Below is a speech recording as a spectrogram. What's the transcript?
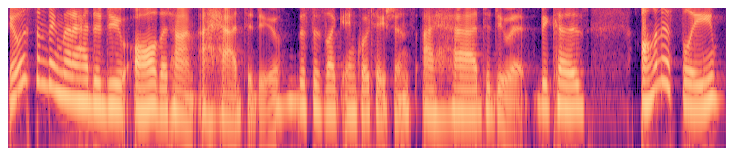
it was something that I had to do all the time. I had to do. This is like in quotations. I had to do it because honestly,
